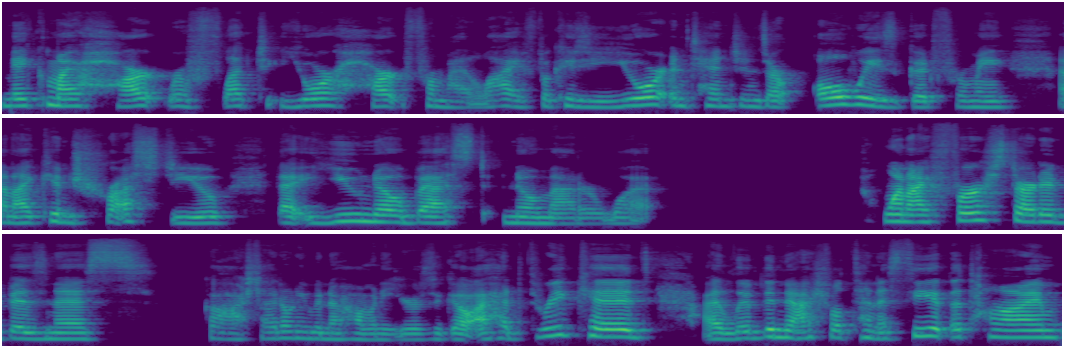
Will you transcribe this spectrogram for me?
Make my heart reflect your heart for my life because your intentions are always good for me, and I can trust you that you know best no matter what. When I first started business, gosh, I don't even know how many years ago. I had three kids. I lived in Nashville, Tennessee at the time.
